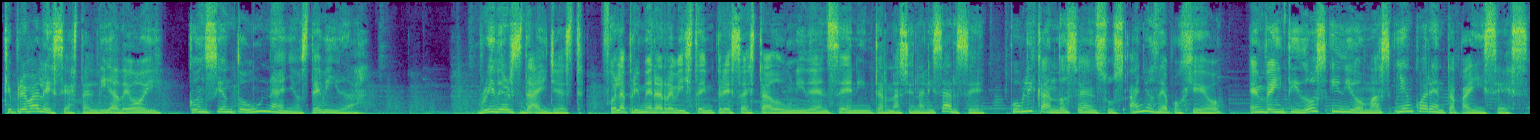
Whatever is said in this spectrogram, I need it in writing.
que prevalece hasta el día de hoy con 101 años de vida. Reader's Digest fue la primera revista impresa estadounidense en internacionalizarse, publicándose en sus años de apogeo en 22 idiomas y en 40 países.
